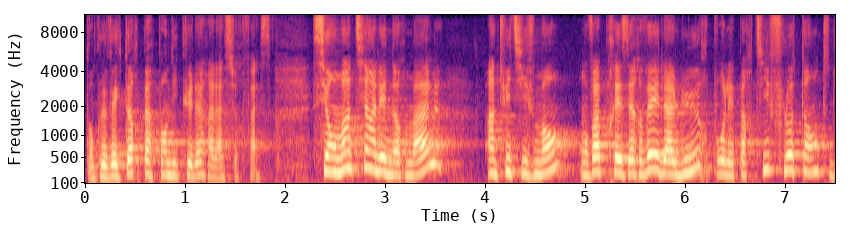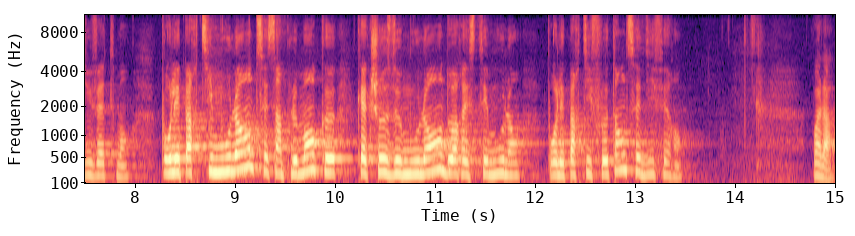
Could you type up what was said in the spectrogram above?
donc le vecteur perpendiculaire à la surface. Si on maintient les normales, intuitivement, on va préserver l'allure pour les parties flottantes du vêtement. Pour les parties moulantes, c'est simplement que quelque chose de moulant doit rester moulant. Pour les parties flottantes, c'est différent. Voilà.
